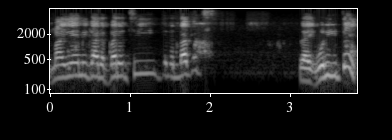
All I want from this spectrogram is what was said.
Miami got a better team than the Nuggets? Like, what do you think?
